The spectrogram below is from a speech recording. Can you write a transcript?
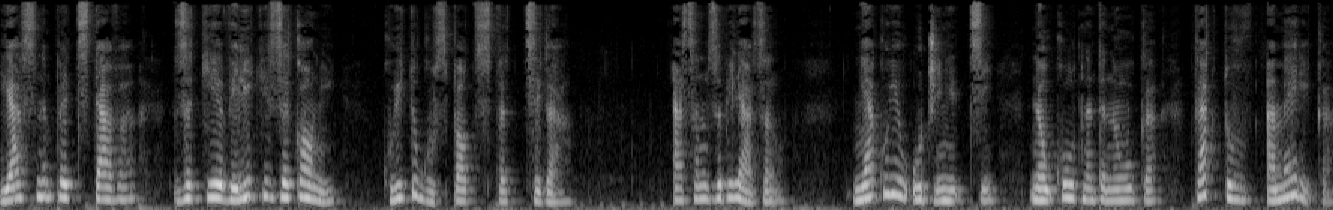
ясна представа за тия велики закони, които господстват сега. Аз съм забелязал, някои ученици на окултната наука, както в Америка,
